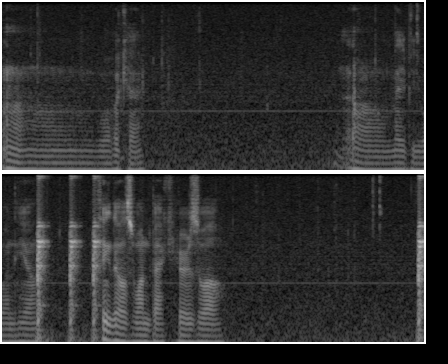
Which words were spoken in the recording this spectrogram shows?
Um, well, okay. Oh, maybe one here. I think there was one back here as well. There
